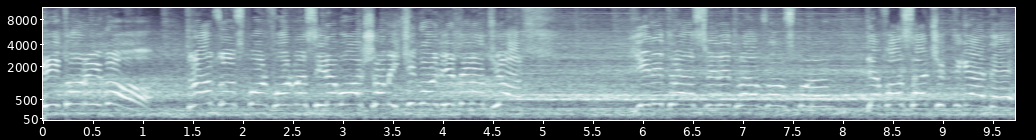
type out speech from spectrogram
Vitor Hugo Trabzonspor formasıyla bu akşam iki gol birden atıyor. Yeni transferi Trabzonspor'un defanstan çıktı geldi.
